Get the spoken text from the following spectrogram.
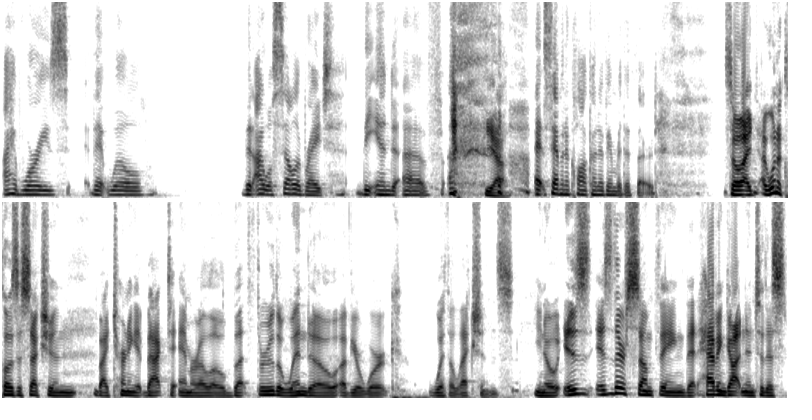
I have worries that will that I will celebrate the end of Yeah. at seven o'clock on November the third. So I, I want to close this section by turning it back to Amarillo, but through the window of your work with elections. You know, is is there something that having gotten into this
